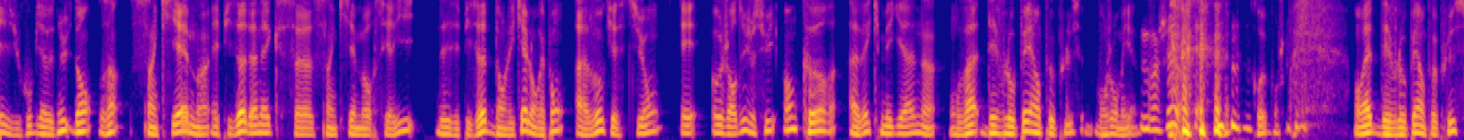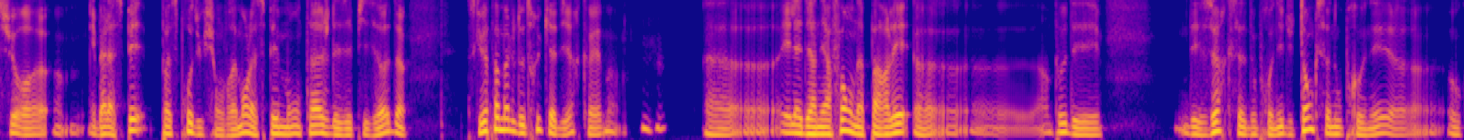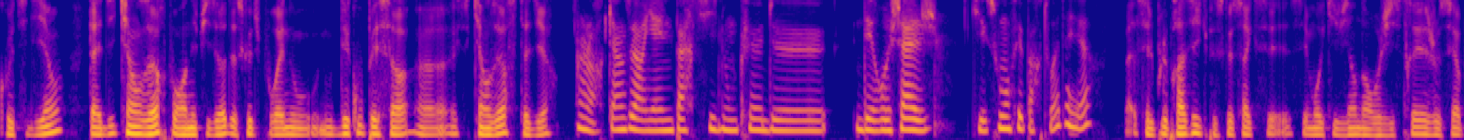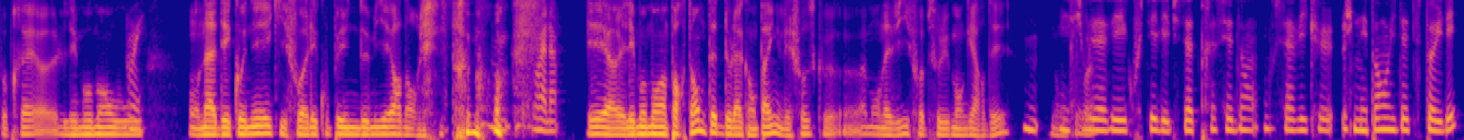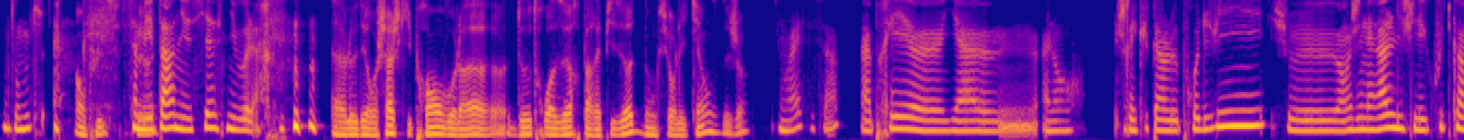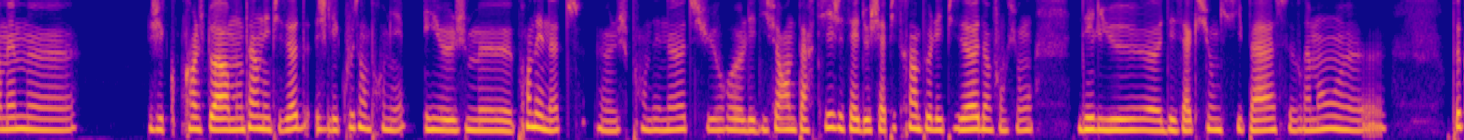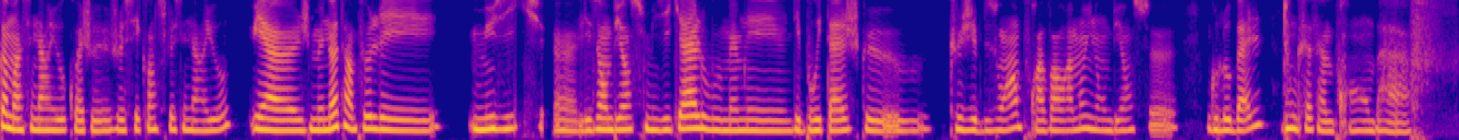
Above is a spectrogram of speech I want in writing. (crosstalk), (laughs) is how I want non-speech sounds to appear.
Et du coup, bienvenue dans un cinquième épisode annexe, cinquième hors série, des épisodes dans lesquels on répond à vos questions. Et aujourd'hui, je suis encore avec Megan. On va développer un peu plus. Bonjour Megan. Bonjour. (laughs) bonjour. On va développer un peu plus sur euh, eh ben, l'aspect post-production, vraiment l'aspect montage des épisodes. Parce qu'il y a pas mal de trucs à dire quand même. Mhm. Euh, et la dernière fois, on a parlé euh, un peu des, des heures que ça nous prenait, du temps que ça nous prenait euh, au quotidien. Tu as dit 15 heures pour un épisode. Est-ce que tu pourrais nous, nous découper ça 15 heures, c'est-à-dire? Alors, 15 heures, il y a une partie donc de dérochage qui est souvent fait par toi d'ailleurs. Bah, c'est le plus pratique parce que c'est vrai que c'est moi qui viens d'enregistrer. Je sais à peu près les moments où Oui. on a déconné, qu'il faut aller couper une demi-heure d'enregistrement. (laughs) Voilà. Et euh, les moments importants peut-être de la campagne, les choses que, à mon avis, il faut absolument garder. Mm. Donc, Et si voilà. vous avez écouté l'épisode précédent, vous savez que je n'ai pas envie d'être spoilée, donc En plus, (laughs) ça m'épargne aussi à ce niveau-là. (laughs) Euh, le dérochage qui prend voilà 2-3 heures par épisode, donc sur les 15 déjà. Ouais, c'est ça. Après, euh, il y a. euh, alors, je récupère le produit. Je, en général, je l'écoute quand même. Quand je dois monter un épisode, je l'écoute en premier et euh, je me prends des notes. Euh, je prends des notes sur euh, les différentes parties. J'essaye de chapitrer un peu l'épisode en fonction des lieux, des actions qui s'y passent. Vraiment, un peu comme un scénario, quoi. Je, séquence le scénario et je me note un peu les musiques, les ambiances musicales ou même les, bruitages que, que j'ai besoin pour avoir vraiment une ambiance globale. Donc ça, ça me prend bah,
